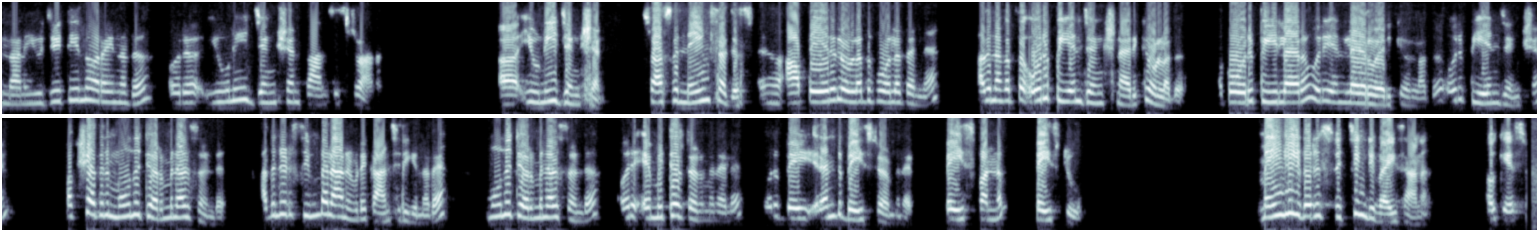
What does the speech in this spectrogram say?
എന്താണ് U G T എന്ന് പറയുന്നത് ഒരു യൂണി ജംഗ്ഷൻ ട്രാൻസിസ്റ്റർ ആണ്. Unijunction so as name suggest ആ പേരിലുള്ളത് പോലെ തന്നെ അതിനകത്ത് ഒരു പി എൻ ജംഗ്ഷൻ ആയിരിക്കും ഉള്ളത്. അപ്പൊ ഒരു പി ലെയറും ഒരു എൻ ലെയറും ആയിരിക്കും ഉള്ളത്. ഒരു പി എൻ ജംഗ്ഷൻ പക്ഷെ അതിന് മൂന്ന് ടെർമിനൽസ് ഉണ്ട്. അതിന്റെ ഒരു സിമ്പിൾ ആണ് ഇവിടെ കാണിച്ചിരിക്കുന്നത്. മൂന്ന് ടെർമിനൽസ് ഉണ്ട്. ഒരു എമിറ്റർ ടെർമിനൽ ഒരു രണ്ട് ബേസ് ടെർമിനൽ ബേസ് വണ്ണും ബേസ് ടു മെയിൻലി ഇതൊരു സ്വിച്ചിങ് ഡിവൈസ് ആണ്.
